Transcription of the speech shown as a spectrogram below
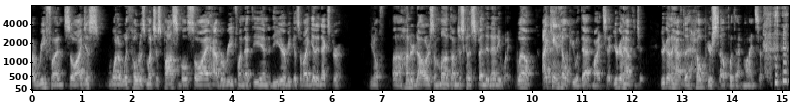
a refund. So I just want to withhold as much as possible so I have a refund at the end of the year because if I get an extra, you know, hundred dollars a month, I'm just going to spend it anyway." Well, I can't help you with that mindset. You're going to have to you're going to have to help yourself with that mindset.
